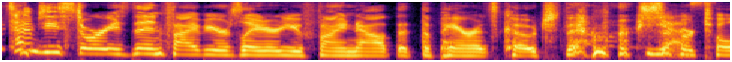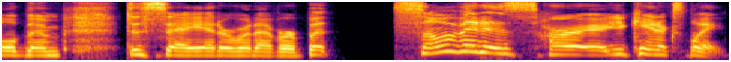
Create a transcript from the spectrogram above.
of times these stories, then five years later, you find out that the parents coached them or, Yes. or told them to say it or whatever. But some of it is hard. You can't explain.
